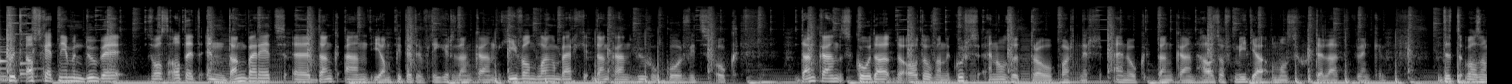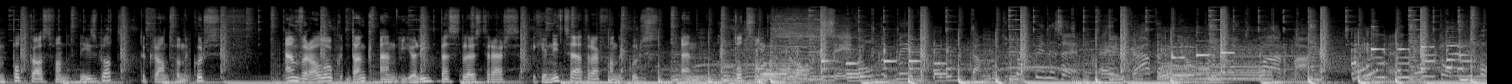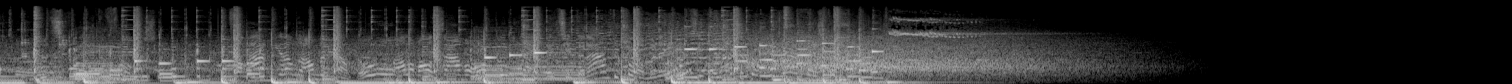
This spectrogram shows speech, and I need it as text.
Goed, afscheid nemen doen wij zoals altijd in dankbaarheid. dank aan Jan-Pieter de Vlieger, dank aan Guy van Langenberg, dank aan Hugo Korvits ook. Dank aan Skoda, de auto van de koers en onze trouwe partner. En ook dank aan House of Media om ons goed te laten klinken. Dit was een podcast van het Nieuwsblad, de krant van de koers. En vooral ook dank aan jullie, beste luisteraars. Geniet zaterdag van de koers en tot zondag.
